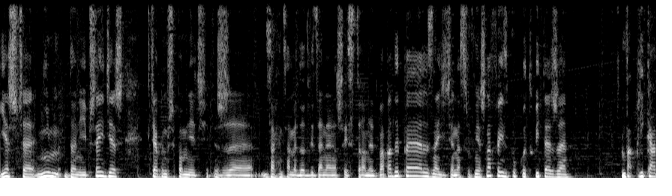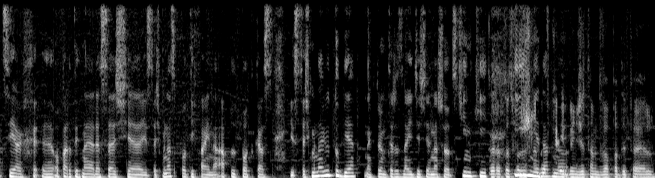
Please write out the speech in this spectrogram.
jeszcze nim do niej przejdziesz, chciałbym przypomnieć, że zachęcamy do odwiedzania naszej strony 2pady.pl, znajdziecie nas również na Facebooku, Twitterze, w aplikacjach e, opartych na RSS-ie, jesteśmy na Spotify, na Apple Podcast, jesteśmy na YouTubie, na którym też znajdziecie nasze odcinki. Zaraz otworzysz I niedawno... i będzie tam 2pady.pl.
